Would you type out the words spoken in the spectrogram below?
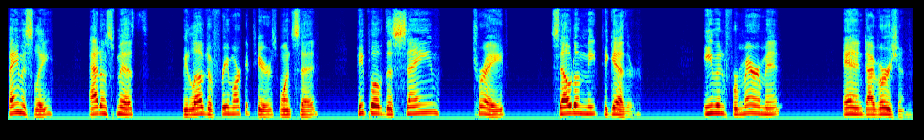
famously Adam Smith, beloved of free marketeers, once said, people of the same trade seldom meet together, even for merriment and diversion.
